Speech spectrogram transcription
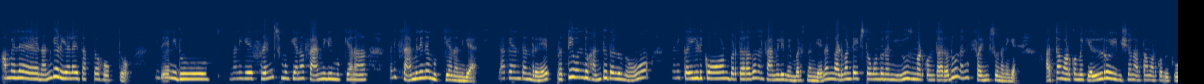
ಆಮೇಲೆ ನನಗೆ ರಿಯಲೈಸ್ ಆಗ್ತಾ ಹೋಗ್ತು. ಇದೇನಿದು? ನನಗೆ ಫ್ರೆಂಡ್ಸ್ ಮುಖ್ಯನಾ ಫ್ಯಾಮಿಲಿ ಮುಖ್ಯನಾ? ನನಗೆ ಫ್ಯಾಮಿಲಿನೇ ಮುಖ್ಯ ನನಗೆ. ಯಾಕೆ ಅಂತಂದ್ರೆ ಪ್ರತಿಯೊಂದು ಹಂತದಲ್ಲೂ ನನಗೆ ಕೈ ಹಿಡ್ಕೊಂಡ್ ಬರ್ತಾ ಇರೋದು ನನ್ನ ಫ್ಯಾಮಿಲಿ ಮೆಂಬರ್ಸ್ ನಂಗೆ. ನನ್ಗೆ ಅಡ್ವಾಂಟೇಜ್ ತಗೊಂಡು ನಾನು ಯೂಸ್ ಮಾಡ್ಕೊಂತಾ ಇರೋದು ನನ್ನ ಫ್ರೆಂಡ್ಸು ನನಗೆ. ಅರ್ಥ ಮಾಡ್ಕೊಬೇಕು, ಎಲ್ರು ಈ ವಿಷಯನ ಅರ್ಥ ಮಾಡ್ಕೋಬೇಕು.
